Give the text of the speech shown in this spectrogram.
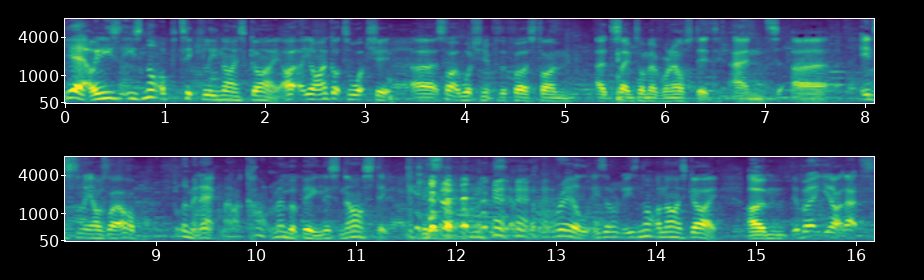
yeah, I mean, he's, he's not a particularly nice guy. I, you know, I got to watch it, uh, started watching it for the first time at the same time everyone else did, and uh, instantly I was like, oh, blooming heck, man, I can't remember being this nasty. He's, real, he's, a, he's not a nice guy. Um, but, you know, that's,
